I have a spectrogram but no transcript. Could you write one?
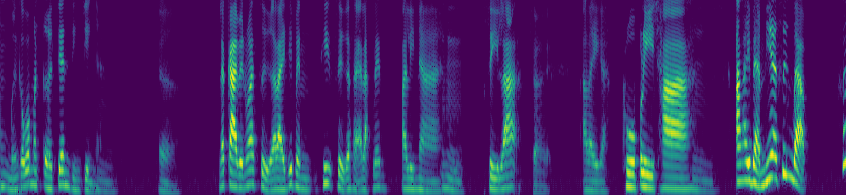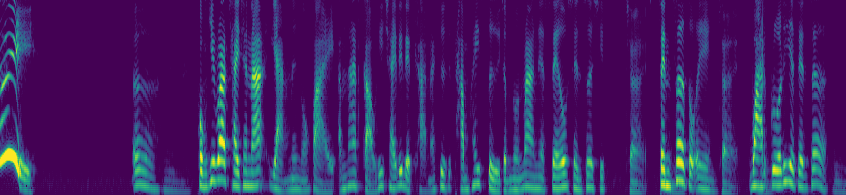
ำเหมือนกับว่ามัน urgent จริง ๆอะอืมเออ แล้วกลายเป็นว่าสื่ออะไรที่เป็นที่สื่อกระแสหลักเล่นปารินาอืมศีละใช่อะไรกันครูปรีชาอืมอะไรแบบเนี้ยซึ่งแบบ เฮ้ย เอออืมผมคิดว่าชัยชนะอย่างหนึ่งของฝ่ายอำนาจเก่าที่ใช้ได้เด็ดขาดนะ คือทำให้สื่อจำนวนมากเนี่ยเซลฟ์เซนเซอร์ชิพใช่เซนเซอร์ตัวเองใช่หวาดกลัวที่จะเซนเซอร์อืม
